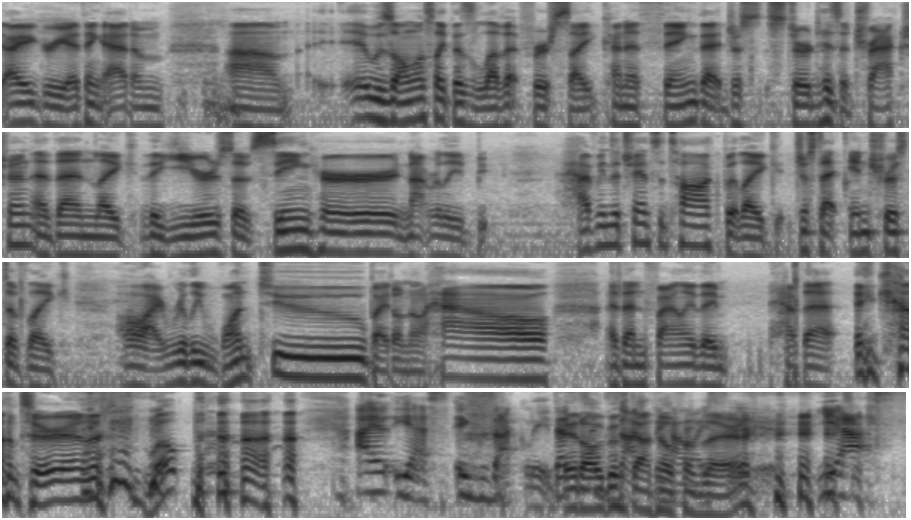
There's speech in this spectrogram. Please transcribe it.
I agree. I think Adam, um, it was almost like this love at first sight kind of thing that just stirred his attraction, and then like the years of seeing her, not really. Be, having the chance to talk but like just that interest of like oh i really want to but i don't know how and then finally they have that encounter and then, well I yes, exactly. That's It all goes downhill from I there. yes.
